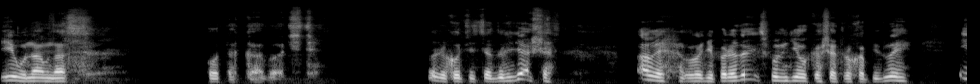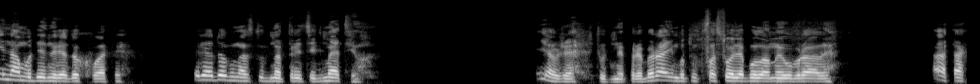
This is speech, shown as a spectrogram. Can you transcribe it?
І вона в нас отака, бачите. Дуже хочеться дождяще, але вроді передають з понеділка, ще трохи підлий. І нам один рядок хватить. Рядок у нас тут на 30 метрів. Я вже тут не прибираю, бо тут фасоля була, ми обрали. А так,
